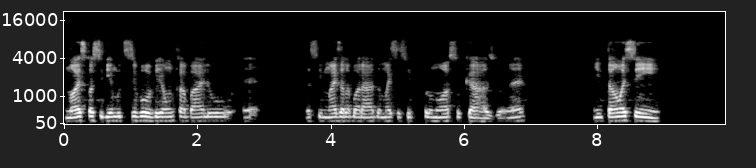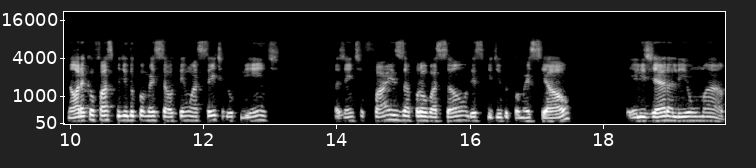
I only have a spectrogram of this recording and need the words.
nós conseguimos desenvolver um trabalho é, assim mais elaborada, mais específico para o nosso caso, né? Então, assim, na hora que eu faço pedido comercial, tem um aceite do cliente, a gente faz aprovação desse pedido comercial, ele gera ali uma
